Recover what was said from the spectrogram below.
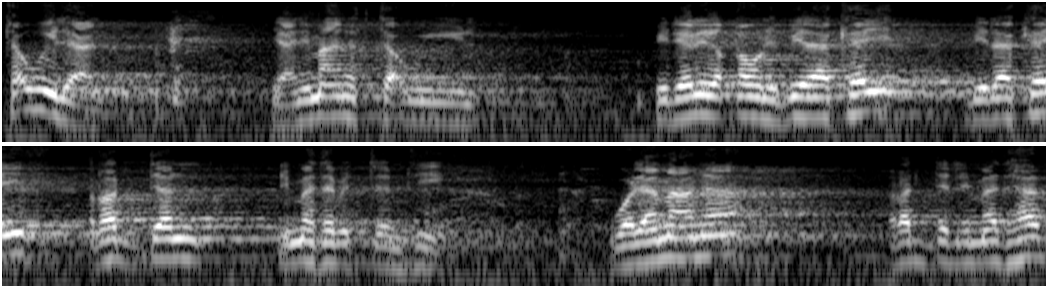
تأويل يعني. يعني معنى التأويل. بدليل قوله بلا كيف بلا كيف ردا لمذهب التمثيل. ولا معنى ردا لمذهب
